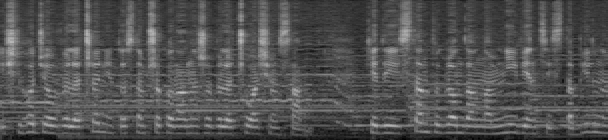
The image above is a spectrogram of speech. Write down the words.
Jeśli chodzi o wyleczenie, to jestem przekonany, że wyleczyła się sama. Kiedy jej stan wyglądał na mniej więcej stabilny,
